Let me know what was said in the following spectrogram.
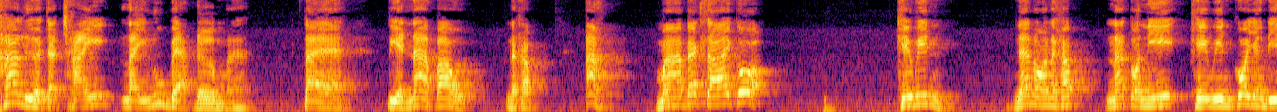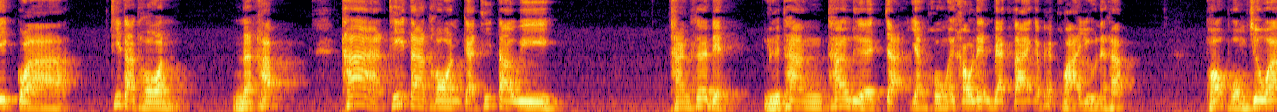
ท่าเรือจะใช้ในรูปแบบเดิมนะฮะแต่เปลี่ยนหน้าเป้านะครับ อะ มาแบ็กซ้ายก็เควิน แน่นอนนะครับ ณ ตอนนี้เควินก็ยังดีกว่าทิตาทรนะครับ ถ้าทิตาทรกับทิตาวีทางเสื้อเด็ดหรือทางท่าเรือจะยังคงให้เขาเล่นแบ็กซ้ายกับแบ็กขวาอยู่นะครับ ราะผมเชื่อว่า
